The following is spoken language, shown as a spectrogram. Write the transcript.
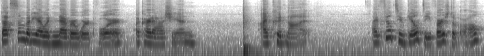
That's somebody I would never work for. A Kardashian. I could not. I'd feel too guilty, first of all,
